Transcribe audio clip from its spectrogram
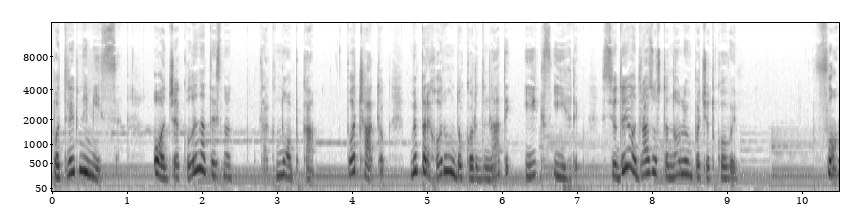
потрібне місце. Отже, коли натиснута кнопка Початок, ми переходимо до координати X, Y. Сюди одразу встановлюємо початковий фон.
